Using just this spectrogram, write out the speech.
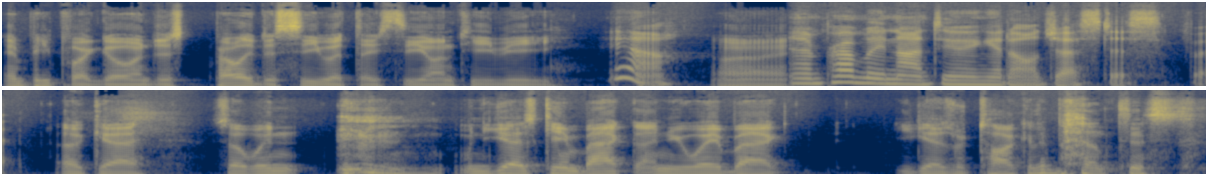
and people are going just probably to see what they see on tv Yeah, all right and I'm probably not doing it all justice, but okay so when when you guys came back on your way back you guys were talking about this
